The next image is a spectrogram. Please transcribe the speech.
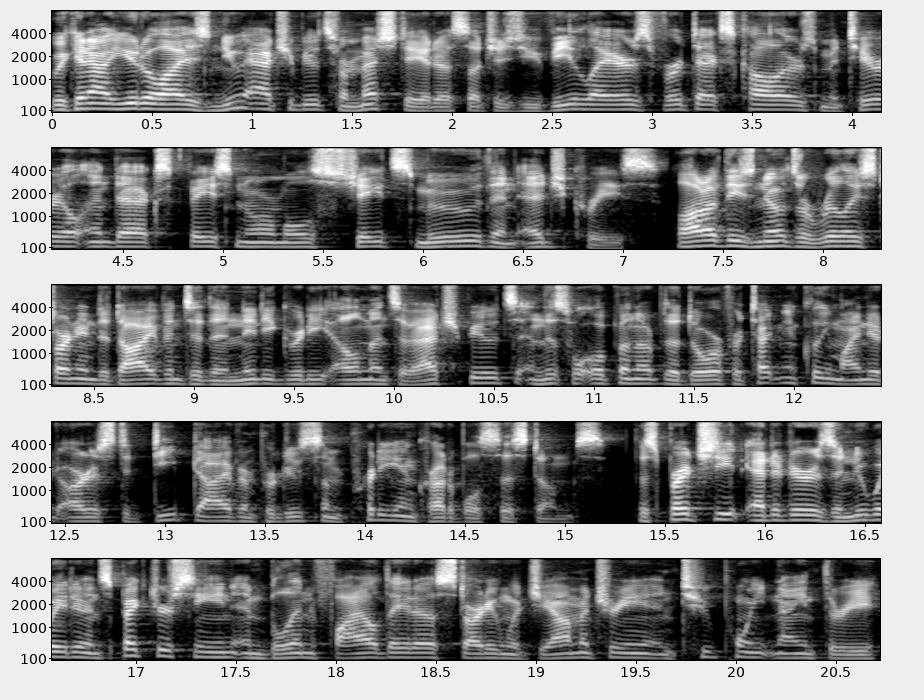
we can now utilize new attributes from mesh data such as UV layers, vertex colors, material index, face normals, shade smooth, and edge crease. A lot of these nodes are really starting to dive into the nitty gritty elements of attributes, and this will open up the door for technically minded artists to deep dive and produce some pretty incredible systems. The spreadsheet editor is a new way to inspect your scene and blend file data starting with geometry in 2.93,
